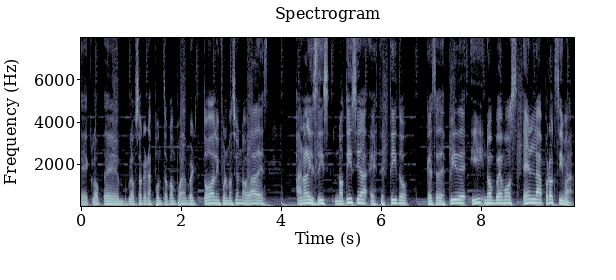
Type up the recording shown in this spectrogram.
eh, club, eh, clubsoccerdads.com. Pueden ver toda la información, novedades, análisis, noticias. Este es Tito que se despide y nos vemos en la próxima.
